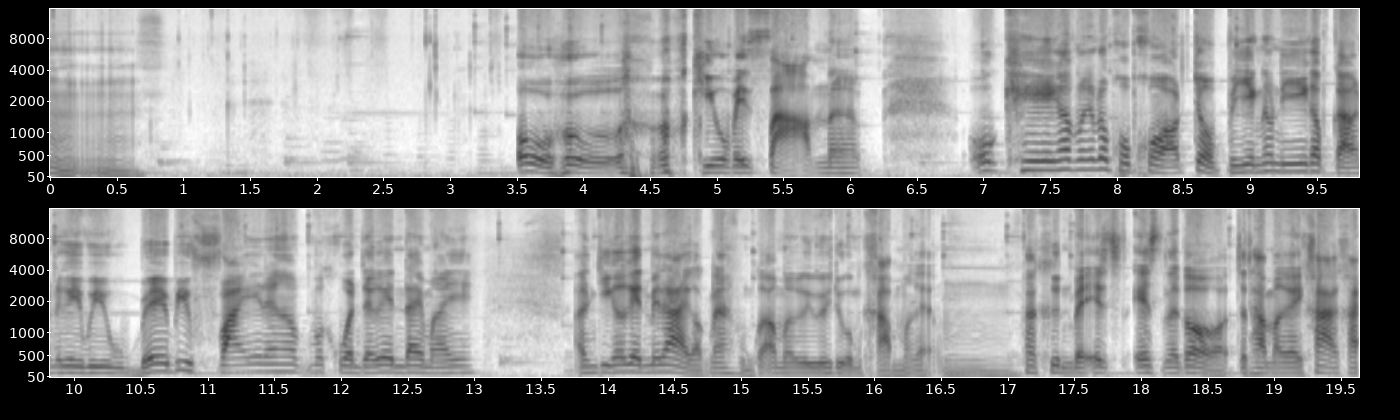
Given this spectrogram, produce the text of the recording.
อืม โอ้โห คิวไปสามนะครับ โอเคครับงั้นเราผมขอจบเพียงเท่านี้ครับการรีวิว Baby Fight นะครับ ว่าควรจะเล่นได้ไหมอันจริงก็เล่นไม่ได้หรอกนะ ผมก็เอามารีวิวให้ดูขำๆมาแหละถ้าขึ้นไป SS แล้วก็จะทำอะไรฆ่าใคร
